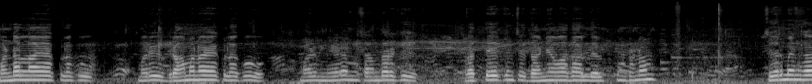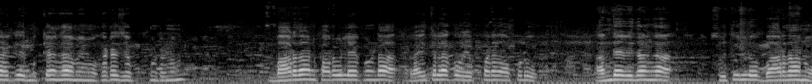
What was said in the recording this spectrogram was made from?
మండల నాయకులకు మరియు గ్రామ నాయకులకు మరి మేడమ్స్ అందరికీ ప్రత్యేకించి ధన్యవాదాలు తెలుపుకుంటున్నాం. చైర్మన్ గారికి ముఖ్యంగా మేము ఒకటే చెప్పుకుంటున్నాం. బారదాన్ కరువు లేకుండా రైతులకు ఎప్పటికప్పుడు అందే విధంగా సుతిల్లు బారదాను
